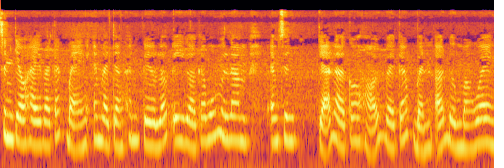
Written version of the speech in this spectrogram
Xin chào thầy và các bạn, em là Trần Thanh Kiều, lớp IGK45. Em xin trả lời câu hỏi về các bệnh ở đường bàng quang.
